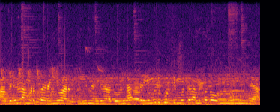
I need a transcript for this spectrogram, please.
അവരും നമ്മുടെ ഒപ്പം ഇറങ്ങി വർക്ക് ചെയ്യുന്നുണ്ട്. അതുകൊണ്ട് അത്രയും ഒരു ബുദ്ധിമുട്ട് നമുക്ക് തോന്നുന്നില്ല.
